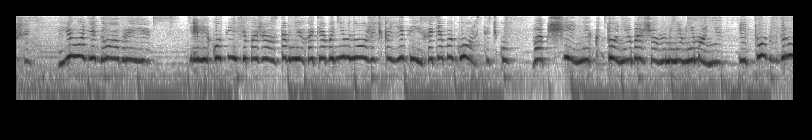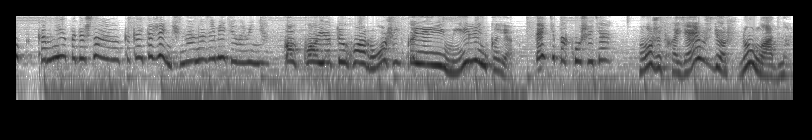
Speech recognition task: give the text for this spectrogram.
Покушать, люди добрые. Или купите, пожалуйста, мне хотя бы немножечко еды, хотя бы горсточку. Вообще никто не обращал на меня внимания. И тут вдруг ко мне подошла какая-то женщина, она заметила меня. Какая ты хорошенькая и миленькая. Дайте покушать, а? Может, хозяев ждешь? Ну ладно.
